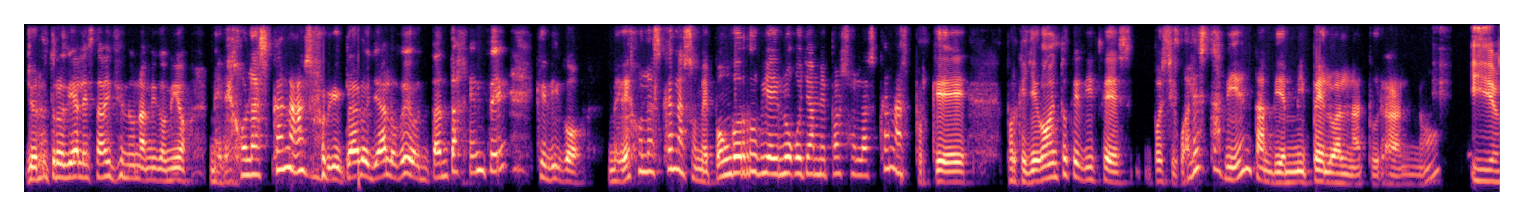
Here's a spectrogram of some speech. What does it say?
Yo el otro día le estaba diciendo a un amigo mío, me dejo las canas, porque claro, ya lo veo en tanta gente que digo, ¿me dejo las canas o me pongo rubia y luego ya me paso las canas? Porque porque llega un momento que dices, pues igual está bien también mi pelo al natural, ¿no? ¿Y eh,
